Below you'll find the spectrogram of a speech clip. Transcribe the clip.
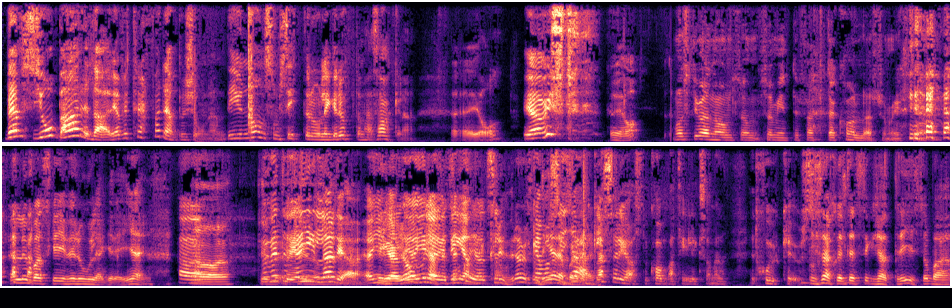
Vems jobb är det där? Jag vill träffa den personen. Det är ju någon som sitter och lägger upp de här sakerna. Eh, Ja. Ja, visst. Ja. måste ju vara någon som, som inte faktakollar så mycket. Eller bara skriver roliga grejer. ja, till- Men vet du, jag gillar det. Jag Ja, gillar, jag jag gillar idén. jag och liksom. klurar och det kan vara så det jäkla seriöst att komma till liksom en, ett sjukhus. Särskilt ett psykiatri så bara, ja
